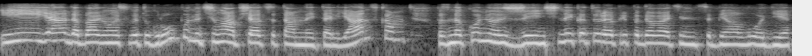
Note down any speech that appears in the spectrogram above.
И я добавилась в эту группу, начала общаться там на итальянском, познакомилась с женщиной, которая преподавательница биологии.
